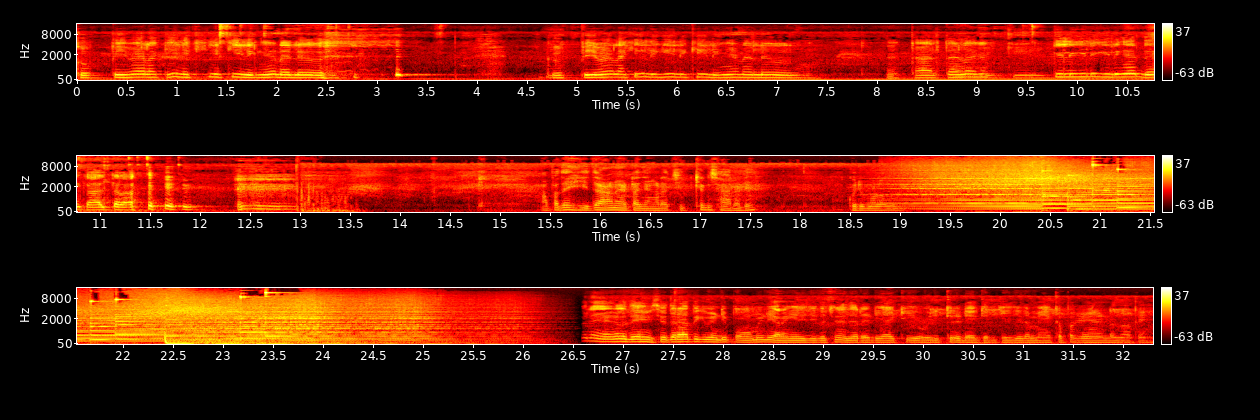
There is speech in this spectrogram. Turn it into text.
കുപ്പിവേള കിളി കിളി കിളിങ്ങണല്ലോ കുപ്പി കിളി കിളി കിളിങ്ങണല്ലോ കാൽത്തള കിളി കിളി കിളിങ്ങ കാൽത്തള. അപ്പോൾ ഇതാണ് കേട്ടോ ഞങ്ങളുടെ ചിക്കൻ സാലഡ്. കുരുമുളകും ഇതേ ഫിസിയോതെറാപ്പിക്ക് വേണ്ടി പോകാൻ വേണ്ടി ഇറങ്ങി കൊച്ചിനെ അത് റെഡിയാക്കി ഒരുക്കി റെഡിയാക്കി ചേച്ചിയുടെ മേക്കപ്പ് ഒക്കെ എങ്ങനെയുണ്ടെന്ന് നോക്കേ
